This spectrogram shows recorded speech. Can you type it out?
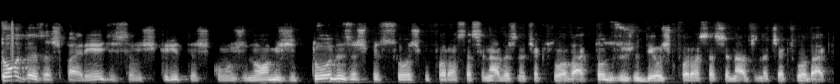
todas as paredes são escritas com os nomes de todas as pessoas que foram assassinadas na Tchecoslováquia, todos os judeus que foram assassinados na Tchecoslováquia.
